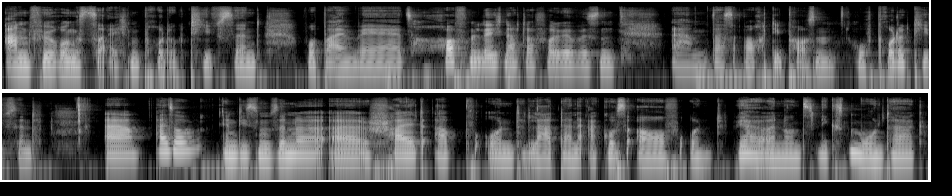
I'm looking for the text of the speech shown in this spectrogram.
Anführungszeichen produktiv sind. Wobei wir jetzt hoffentlich nach der Folge wissen, ähm, dass auch die Pausen hochproduktiv sind. Äh, also in diesem Sinne, äh, schalt ab und lad deine Akkus auf und wir hören uns nächsten Montag.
